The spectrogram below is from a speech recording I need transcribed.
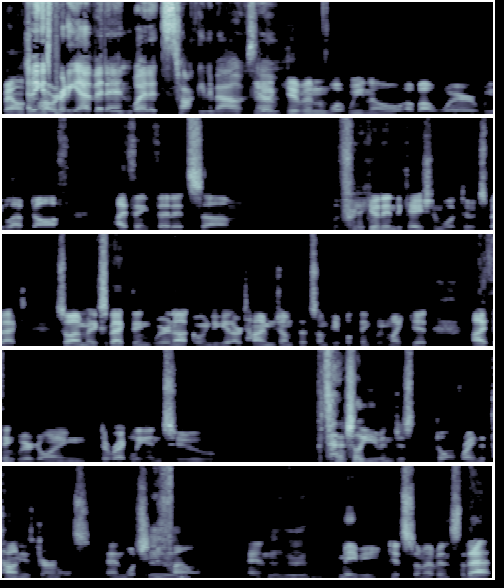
balance I think it's pretty evident what it's talking about. So Yeah, given what we know about where we left off, I think that it's um, a pretty good indication what to expect. So I'm expecting we're not going to get our time jump that some people think we might get. I think we're going directly into potentially even just going right into Tanya's journals and what she Mhm. found, and hmm maybe get some evidence to that.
